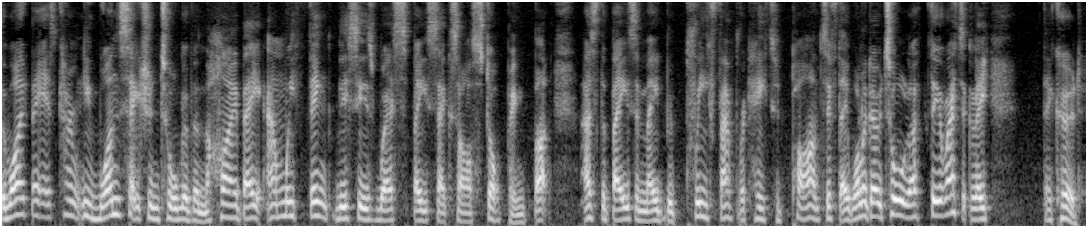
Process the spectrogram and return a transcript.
The wide bay is currently one section taller than the high bay and we think this is where SpaceX are stopping, but as the bays are made with prefabricated parts, if they want to go taller, theoretically, they could.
